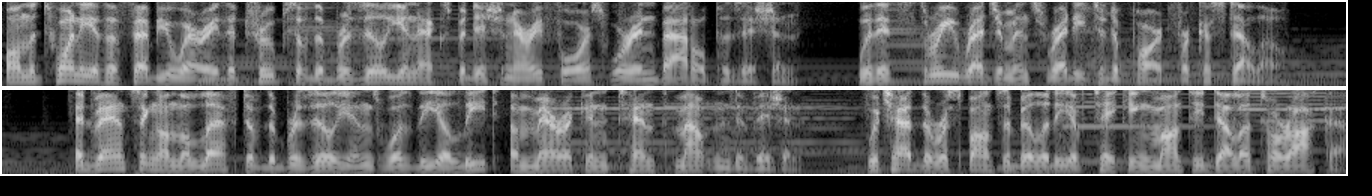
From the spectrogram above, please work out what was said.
On the 20th of February, the troops of the Brazilian Expeditionary Force were in battle position, with its three regiments ready to depart for Castello. Advancing on the left of the Brazilians was the elite American 10th Mountain Division, which had the responsibility of taking Monte della Toraca.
